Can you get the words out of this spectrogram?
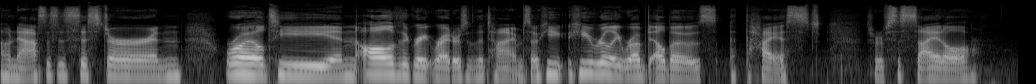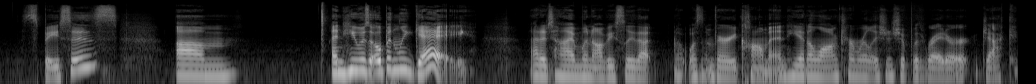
Onassis's sister, and royalty and all of the great writers of the time. So he he really rubbed elbows at the highest sort of societal spaces. Um and he was openly gay at a time when obviously that wasn't very common. He had a long-term relationship with writer Jack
